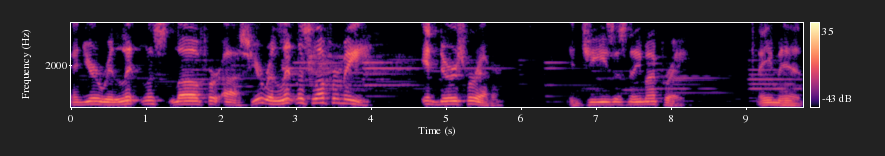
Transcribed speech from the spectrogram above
and your relentless love for us, your relentless love for me endures forever. In Jesus' name I pray. Amen.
